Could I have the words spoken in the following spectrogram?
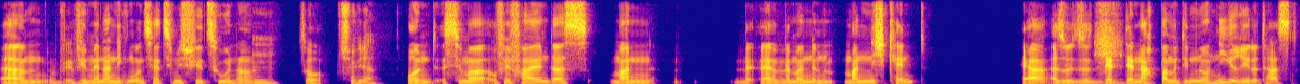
ähm, wir Männer nicken uns ja ziemlich viel zu, ne? Mhm, So. schon wieder. Und ist dir mal aufgefallen, dass man, äh, wenn man einen Mann nicht kennt, ja, also so der, der Nachbar, mit dem du noch nie geredet hast,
